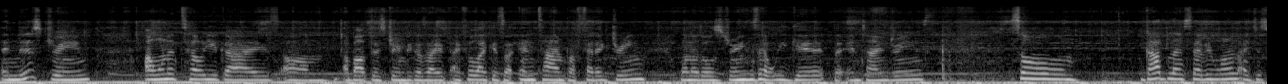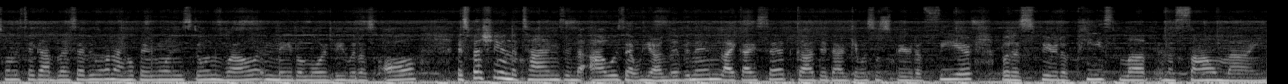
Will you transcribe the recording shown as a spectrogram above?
in this dream, I want to tell you guys um, about this dream because I, I feel like it's an end time prophetic dream, one of those dreams that we get, the end time dreams. So God bless everyone. I just want to say God bless everyone. I hope everyone is doing well and may the Lord be with us all, especially in the times and the hours that we are living in. Like I said, God did not give us a spirit of fear, but a spirit of peace, love, and a sound mind.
